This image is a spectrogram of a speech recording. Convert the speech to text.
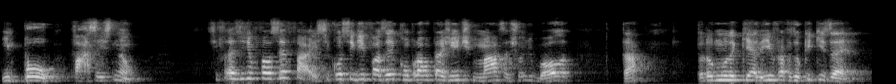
impor. Faça isso, não. Se fazer sentido para você, faz. Se conseguir fazer, comprova pra gente. Massa, show de bola. Tá? Todo mundo aqui é livre para fazer o que quiser.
